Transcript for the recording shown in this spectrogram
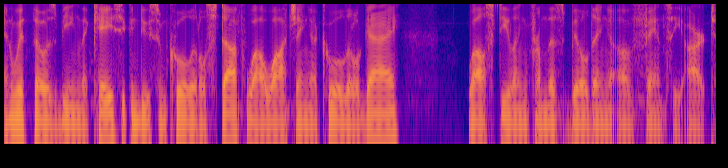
and with those being the case, you can do some cool little stuff while watching a cool little guy while stealing from this building of fancy art.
